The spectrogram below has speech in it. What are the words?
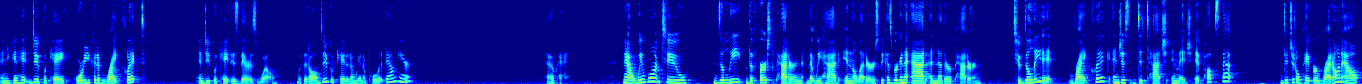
and you can hit duplicate or you could have right clicked and duplicate is there as well. With it all duplicated, I'm going to pull it down here. Okay. Now we want to delete the first pattern that we had in the letters because we're going to add another pattern. To delete it, right click and just detach image. It pops that digital paper right on out.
